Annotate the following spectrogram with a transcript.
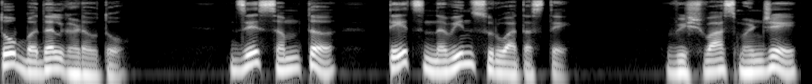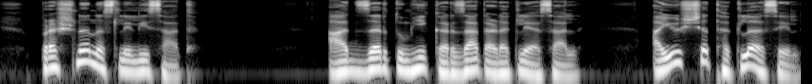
तो बदल घडवतो. जे संपतं तेच नवीन सुरुवात असते. विश्वास म्हणजे प्रश्न नसलेली साथ. आज जर तुम्ही कर्जात अडकले असाल आयुष्य थकलं असेल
